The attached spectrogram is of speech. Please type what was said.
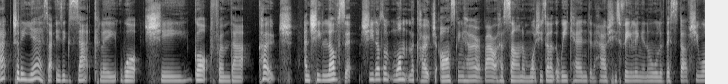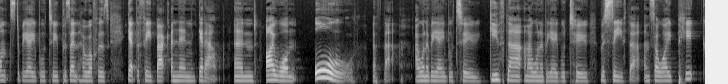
actually, yes, that is exactly what she got from that coach. And she loves it. She doesn't want the coach asking her about her son and what she's done at the weekend and how she's feeling and all of this stuff. She wants to be able to present her offers, get the feedback, and then get out. And I want all of that. I want to be able to give that and I want to be able to receive that. And so I pick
